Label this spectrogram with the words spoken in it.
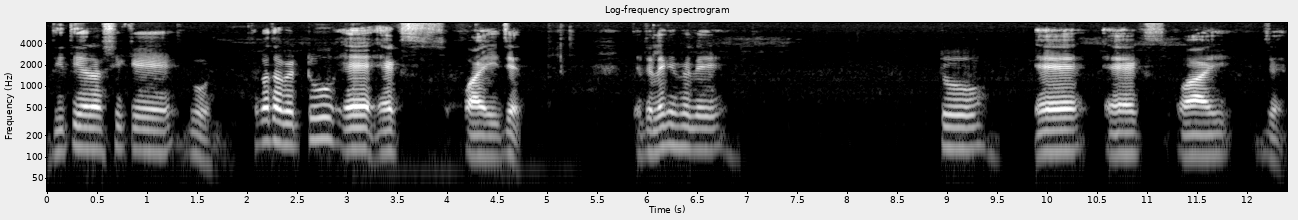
দ্বিতীয় রাশিকে গুণ কত হবে? Two a x y z এটা লিখে ফেলি। Two a x y z.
